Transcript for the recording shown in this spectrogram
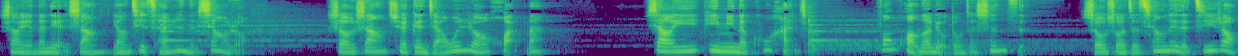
少言的脸上扬起残忍的笑容，手上却更加温柔缓慢。小姨拼命的哭喊着，疯狂的扭动着身子，收缩着腔内的肌肉。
